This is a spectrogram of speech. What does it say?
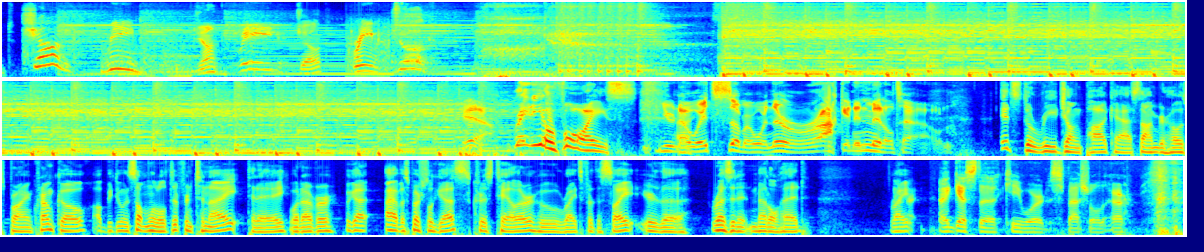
Read. Junk. Read. Junk. Read. Junk. Read. Junk. Yeah, Radio voice. you know uh, it's summer when they're rocking in Middletown. It's the Rejunk Podcast. I'm your host Brian Kremko. I'll be doing something a little different tonight, today, whatever. We got. I have a special guest, Chris Taylor, who writes for the site. You're the resident metalhead, right? I guess the key word is special there.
